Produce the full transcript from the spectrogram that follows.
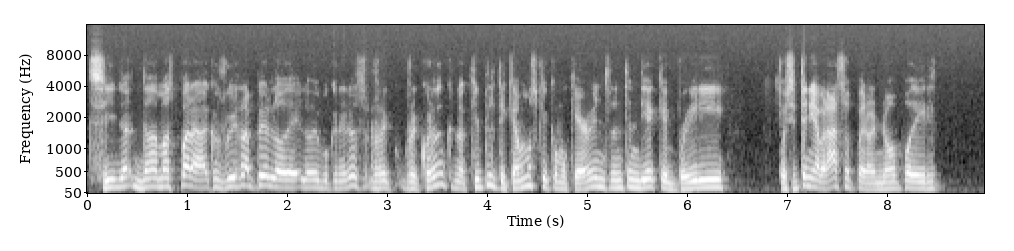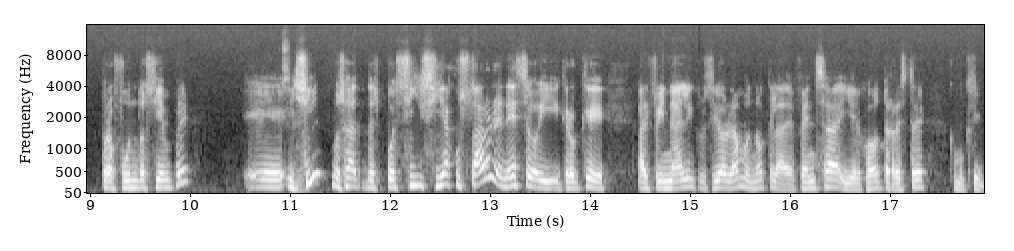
Sí, nada más para concluir rápido lo de, lo de Bucaneros. recuerdan que aquí platicamos que como que Arians no entendía que Brady pues sí tenía brazo, pero no podía ir profundo siempre. Eh, y sí, o sea, después sí, sí ajustaron en eso y creo que al final inclusive hablamos, ¿no? Que la defensa y el juego terrestre como que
